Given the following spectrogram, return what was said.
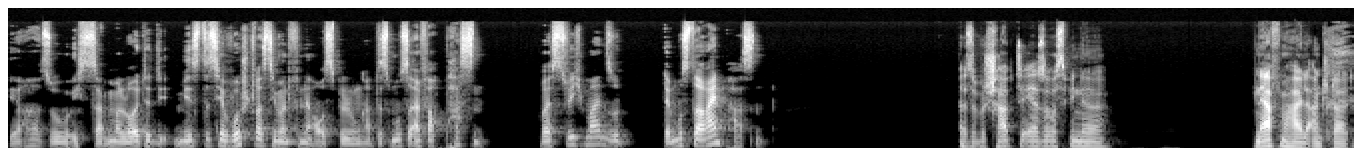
ja, so, ich sag mal, Leute, die, mir ist das ja wurscht, was jemand für eine Ausbildung hat. Das muss einfach passen. Weißt du, wie ich meine? So, der muss da reinpassen. Also beschreibst du eher sowas wie eine Nervenheilanstalt.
